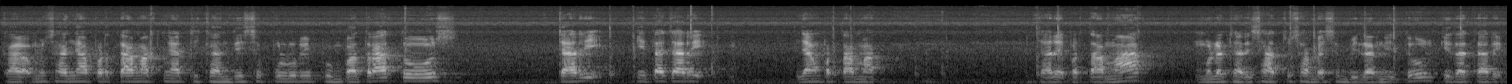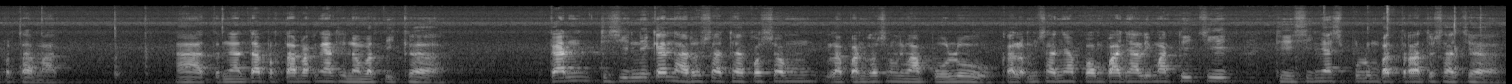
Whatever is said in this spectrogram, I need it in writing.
Kalau misalnya pertamaknya diganti 10400 cari kita cari yang pertama. Cari pertama mulai dari 1 sampai 9 itu kita cari pertama. Nah ternyata pertamaknya di nomor 3 kan di sini kan harus ada 08050 kalau misalnya pompanya 5 digit diisinya 10400 saja.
